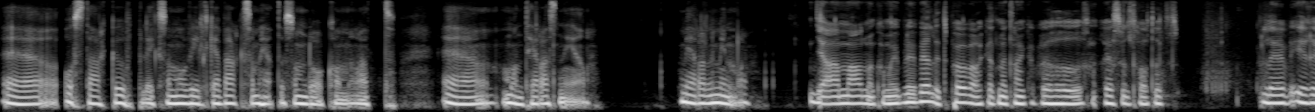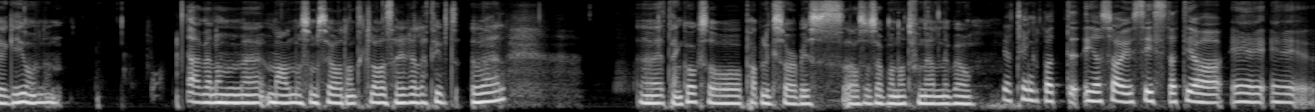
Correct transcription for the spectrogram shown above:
eh, och stärka upp liksom, och vilka verksamheter som då kommer att eh, monteras ner. Mer eller mindre. Ja, Malmö kommer ju bli väldigt påverkat med tanke på hur resultatet blev i regionen. Även om eh, Malmö som sådant klarar sig relativt väl. Eh, jag tänker också public service, alltså så på nationell nivå. Jag tänker på att eh, jag sa ju sist att jag är, är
